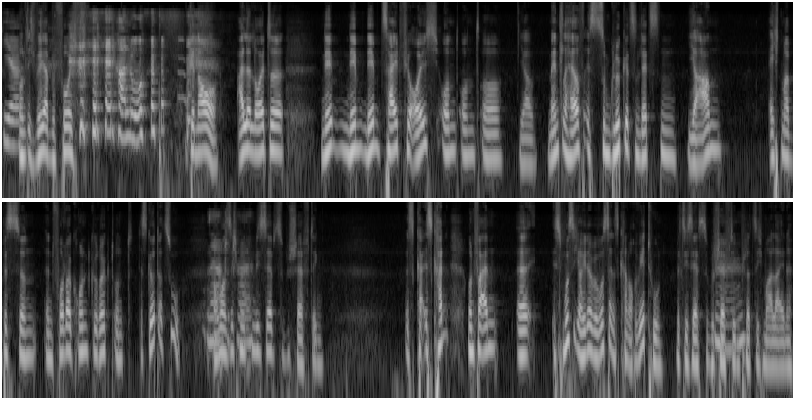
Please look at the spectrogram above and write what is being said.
hier. Und ich will ja, bevor ich. Hallo. genau. Alle Leute nehmen nehm, nehm Zeit für euch und, und äh, ja, Mental Health ist zum Glück jetzt in den letzten Jahren echt mal ein bisschen in den Vordergrund gerückt und es gehört dazu. Ja, auch mal total. sich mit sich selbst zu beschäftigen. Es kann, es kann, und vor allem, äh, es muss sich auch jeder bewusst sein, es kann auch wehtun, mit sich selbst zu beschäftigen, mhm. plötzlich mal alleine.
